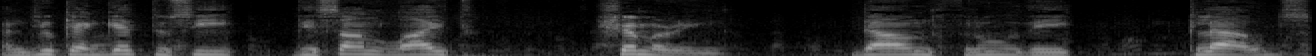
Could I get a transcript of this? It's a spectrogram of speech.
and you can get to see the sunlight shimmering down through the clouds,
